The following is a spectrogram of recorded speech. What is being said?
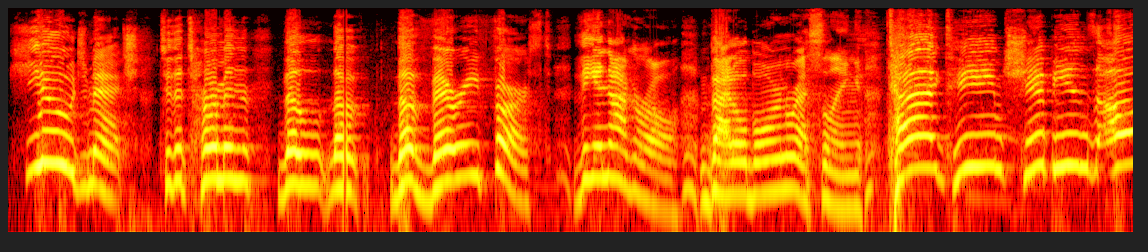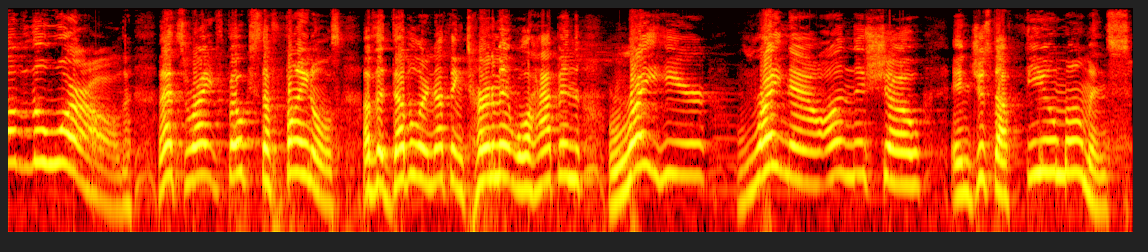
huge match to determine the the the very first, the inaugural Battleborn Wrestling Tag Team Champions of the World. That's right, folks. The finals of the Double or Nothing tournament will happen right here, right now on this show in just a few moments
